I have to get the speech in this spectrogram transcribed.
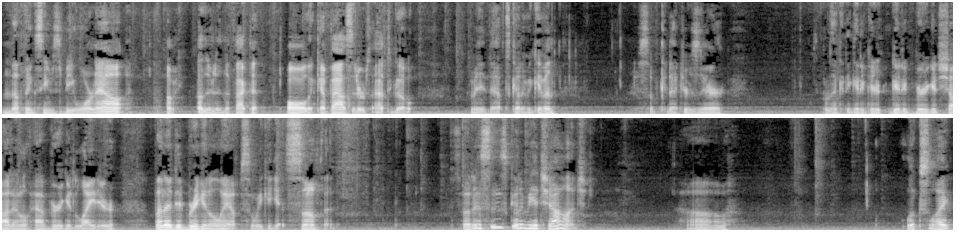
Nothing seems to be worn out. I mean, other than the fact that all the capacitors have to go. I mean, that's kind of a given. There's some connectors there. I'm not going to get a get a very good shot. I don't have very good light here. But I did bring in a lamp so we could get something. So this is going to be a challenge. Um, looks like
